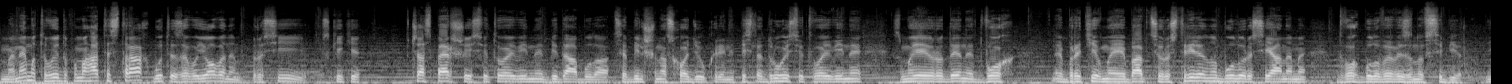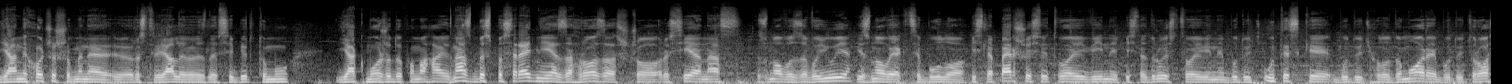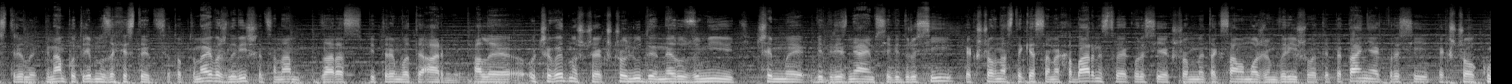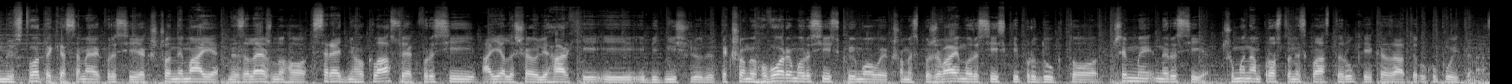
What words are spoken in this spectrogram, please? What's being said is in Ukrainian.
Мене мотивує допомагати страх, бути завойованим Росією, оскільки в час Першої світової війни біда була це більше на сході України. Після Другої світової війни з моєї родини двох е, братів моєї бабці розстріляно було росіянами, двох було вивезено в Сибір. Я не хочу, щоб мене е, розстріляли, вивезли в Сибір, тому як можу допомагаю. У нас безпосередньо є загроза, що Росія нас знову завоює, і знову, як це було після Першої світової війни, після Другої світової війни, будуть утиски, будуть голодомори, будуть розстріли, і нам потрібно захиститися. Тобто найважливіше це нам зараз підтримувати армію. Але очевидно, що якщо люди не розуміють, чим ми відрізняємося від Росії, якщо в нас таке саме хабарництво, як в Росії, якщо ми так само можемо вирішувати питання, як в Росії, якщо кумівство таке саме, як в Росії, якщо немає незалежного середнього класу, як в Росії, а є лише олігархи і, і бідніші люди. Якщо ми говоримо російською мовою, якщо ми споживаємо російський продукт, то чим ми не Росія? Чому нам просто не скласти руки і казати окупуйте нас?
